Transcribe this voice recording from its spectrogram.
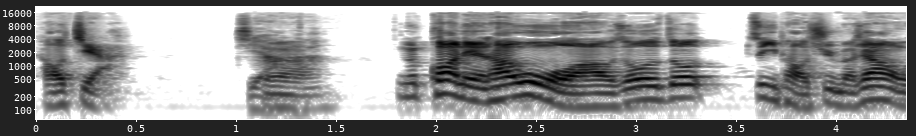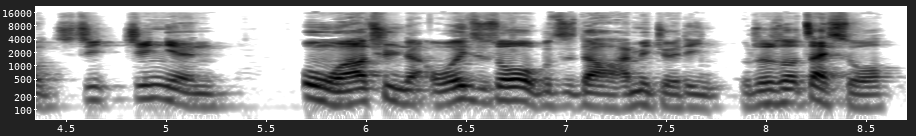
好假假啊！那跨年他问我啊，我说都自己跑去嘛。像我今今年问我要去哪，我一直说我不知道，还没决定，我就说再说。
